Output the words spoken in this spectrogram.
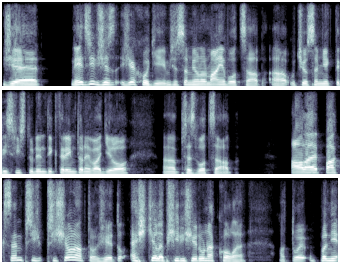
že nejdřív, že, že chodím, že jsem měl normálně WhatsApp a učil jsem některý svý studenty, kterým to nevadilo, uh, přes WhatsApp, ale pak jsem při, přišel na to, že je to ještě lepší, když jedu na kole. A to je úplně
